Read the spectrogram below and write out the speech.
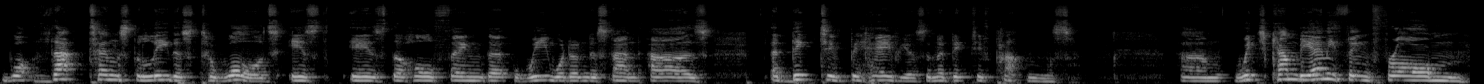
what that tends to lead us towards is, is the whole thing that we would understand as addictive behaviors and addictive patterns, um, which can be anything from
